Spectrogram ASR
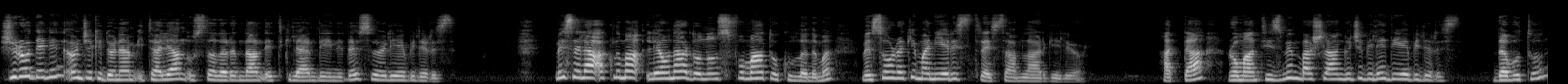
Girodet'in önceki dönem İtalyan ustalarından etkilendiğini de söyleyebiliriz. Mesela aklıma Leonardo'nun sfumato kullanımı ve sonraki manierist ressamlar geliyor. Hatta romantizmin başlangıcı bile diyebiliriz. Davut'un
